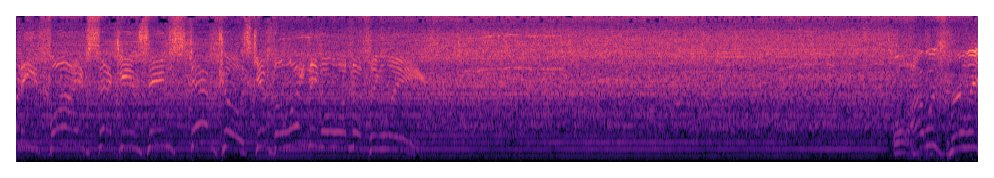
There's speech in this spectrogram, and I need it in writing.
45 seconds in, Stamkos gives the Lightning a 1-0 lead. Well, I was really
